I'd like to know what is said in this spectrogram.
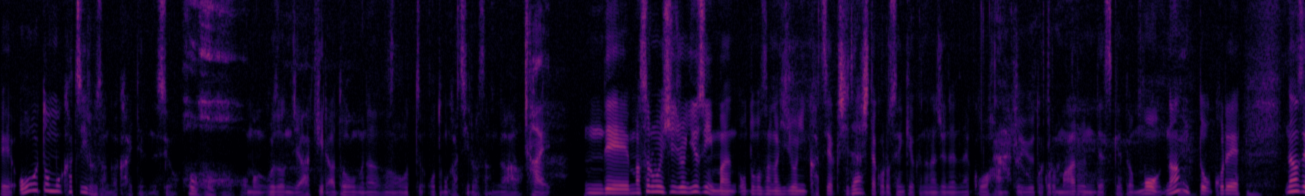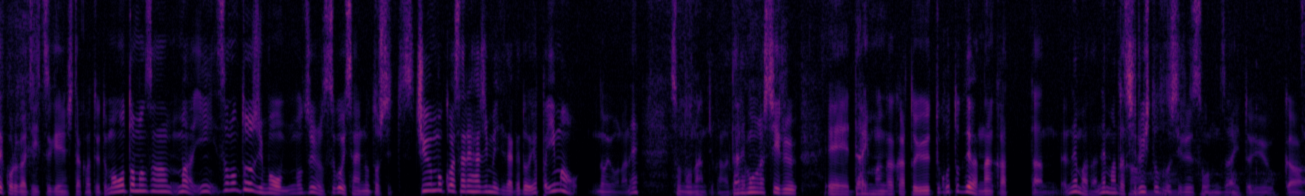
えー大友克洋さんが書いてるんですよ。ほうほうほうもうご存知、アキラドームなどの大大友克洋さんが。はいで、まあ、それも非常に、要するに、まあ、大友さんが非常に活躍しだした頃1970年代後半というところもあるんですけども、なんとこれ、なぜこれが実現したかというと、まあ、大友さん、まあ、いその当時ももちろんすごい才能として注目はされ始めてたけど、やっぱ今のようなね、そのなんていうかな、誰もが知る、えー大漫画家ということではなかったんだよね、まだね、まだ知る人ぞ知る存在というか、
